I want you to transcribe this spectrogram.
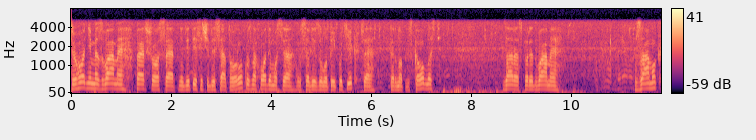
Сьогодні ми з вами 1 серпня 2010 року знаходимося у селі Золотий Потік, це Тернопільська область. Зараз перед вами замок.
